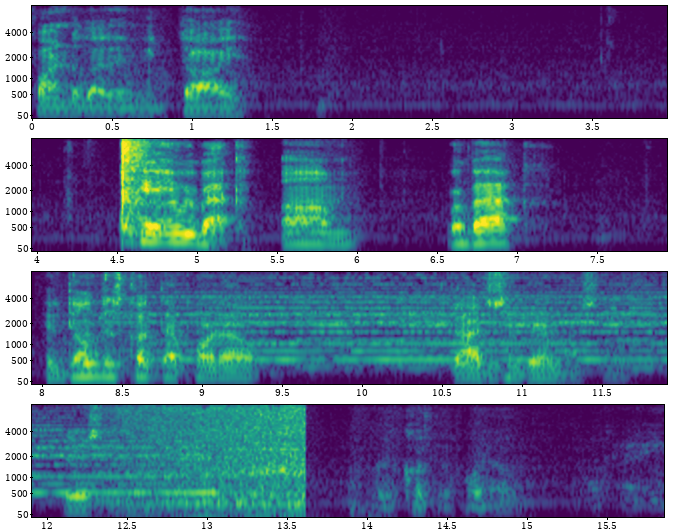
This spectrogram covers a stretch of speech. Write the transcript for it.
find the letter and we die. Okay, and we're back. Um, we're back. If don't just cut that part out, then I just embarrass myself. Seriously. Cut that part out. Okay.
